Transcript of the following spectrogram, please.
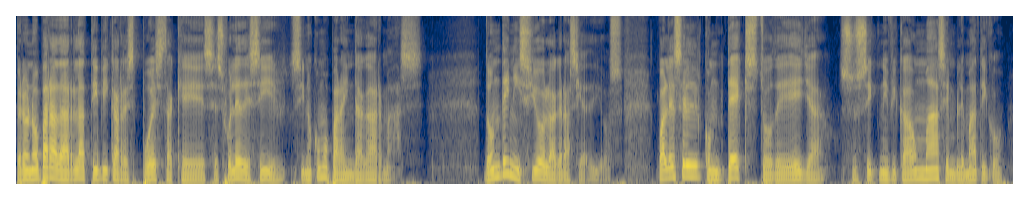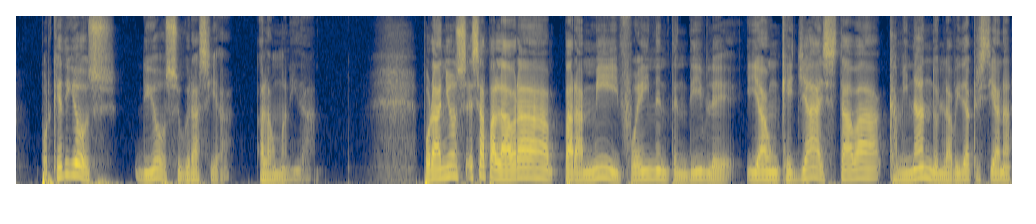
Pero no para dar la típica respuesta que se suele decir, sino como para indagar más. ¿Dónde inició la gracia de Dios? ¿Cuál es el contexto de ella, su significado más emblemático? ¿Por qué Dios dio su gracia a la humanidad? Por años esa palabra para mí fue inentendible y aunque ya estaba caminando en la vida cristiana,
